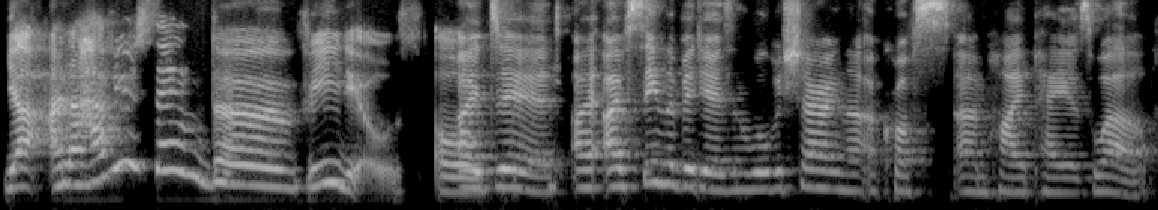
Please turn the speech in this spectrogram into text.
yeah, and have you seen the videos? Of- I did. I, I've seen the videos and we'll be sharing that across um Hype A as well.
